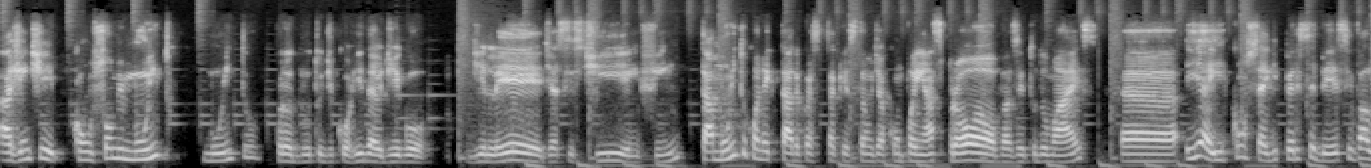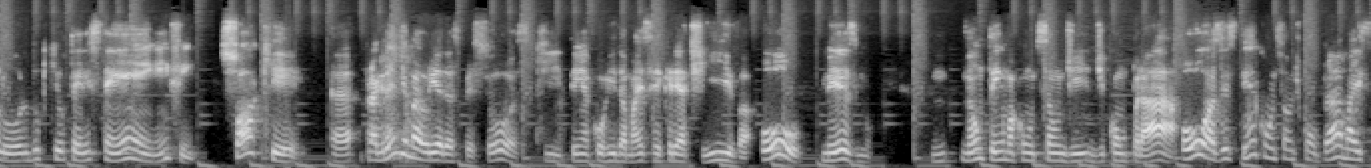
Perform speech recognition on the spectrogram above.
A gente consome muito, muito produto de corrida, eu digo de ler, de assistir, enfim. Tá muito conectado com essa questão de acompanhar as provas e tudo mais. Ah, e aí consegue perceber esse valor do que o tênis tem, enfim. Só que para a grande maioria das pessoas que tem a corrida mais recreativa ou mesmo não tem uma condição de, de comprar, ou às vezes tem a condição de comprar, mas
